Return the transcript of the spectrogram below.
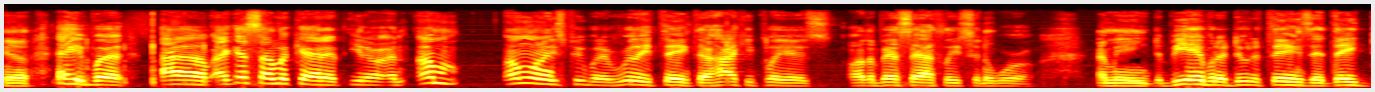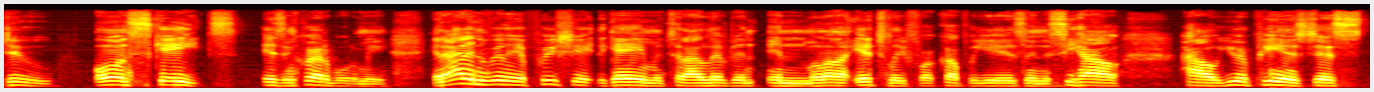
yeah. hey, but uh, I guess I look at it, you know, and I'm I'm one of these people that really think that hockey players are the best athletes in the world. I mean, to be able to do the things that they do on skates is incredible to me. And I didn't really appreciate the game until I lived in, in Milan, Italy for a couple years and to see how how Europeans just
